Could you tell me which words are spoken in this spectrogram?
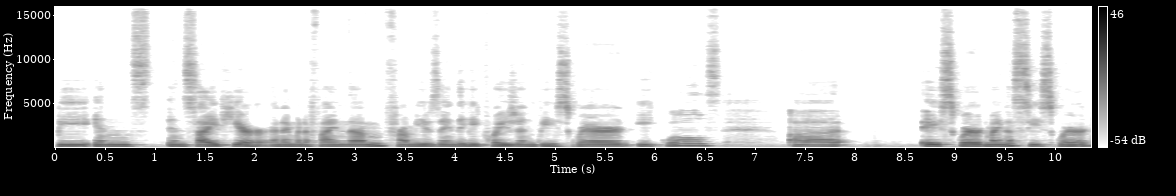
be in, inside here, and I'm going to find them from using the equation b squared equals uh, a squared minus c squared.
